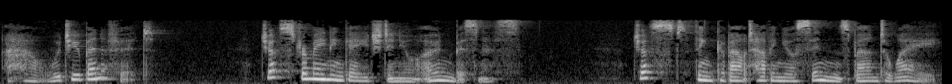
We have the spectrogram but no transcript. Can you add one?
How would you benefit? Just remain engaged in your own business. Just think about having your sins burnt away.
